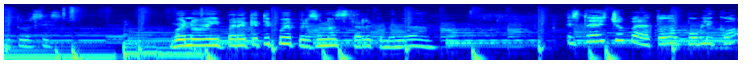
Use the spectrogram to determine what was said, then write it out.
el proceso. Bueno, ¿y para qué tipo de personas está recomendada? Está hecho para todo público,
